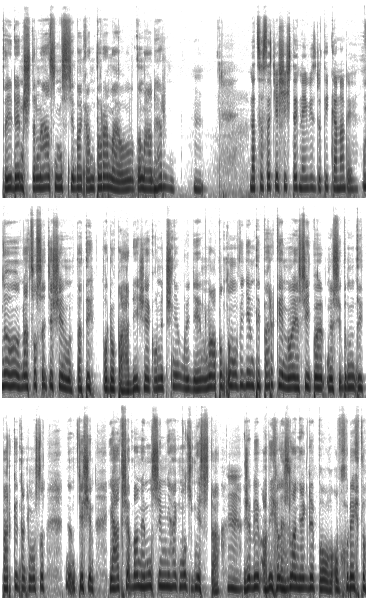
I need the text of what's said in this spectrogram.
týden 14 dní s těma kantorama, jo, bylo to nádherné. Hmm. Na co se těšíš teď nejvíc do té Kanady? No, na co se těším? Na ty vodopády, že konečně uvidím. No a potom uvidím ty parky. No jestli, jestli budou ty parky, tak se těším. Já třeba nemusím nějak moc města, hmm. že by, abych lezla někde po obchodech, to,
